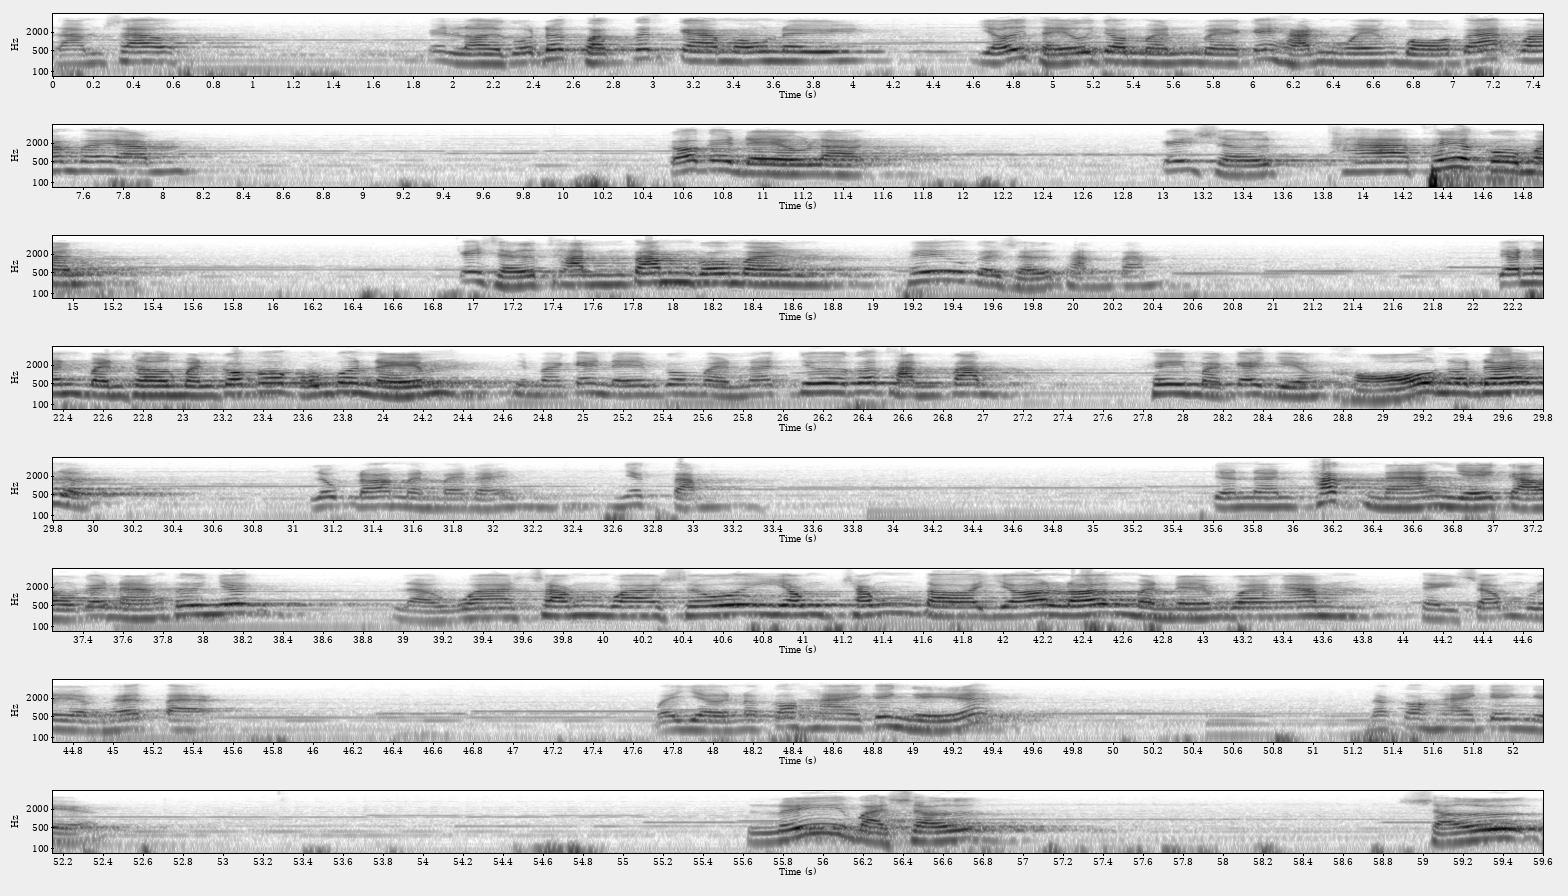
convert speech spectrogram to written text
Làm sao? Cái lời của đức phật thích ca mâu ni giới thiệu cho mình về cái hạnh nguyện bồ tát quán thế âm có cái điều là cái sự tha thiết của mình, cái sự thành tâm của mình thiếu cái sự thành tâm. Cho nên bình thường mình có có cũng có niệm, nhưng mà cái niệm của mình nó chưa có thành tâm. Khi mà cái chuyện khổ nó đến rồi, lúc đó mình mới để nhất tâm. Cho nên thất nạn vậy cầu, cái nạn thứ nhất là qua sông, qua suối, giống sóng to, gió lớn mình niệm quan âm thì sống liền hết ta. Bây giờ nó có hai cái nghĩa. Nó có hai cái nghĩa. Lý và sự. Sự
